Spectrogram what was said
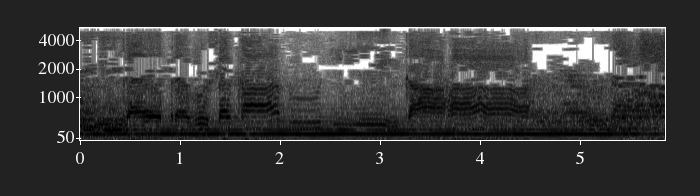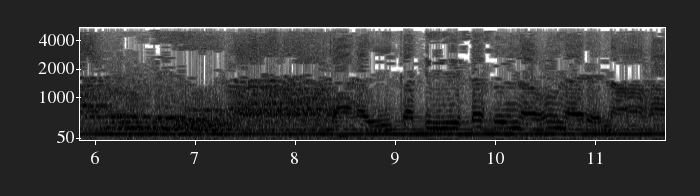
कर प्रभु सखा बूझिए कहा कही कपीस सुनऊ नर नाहा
